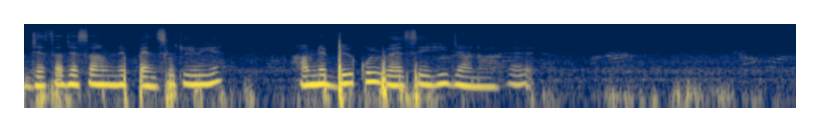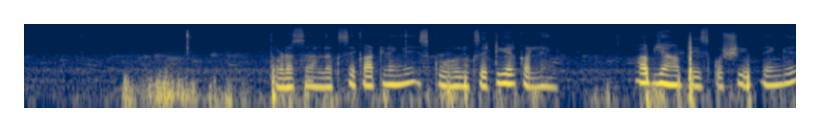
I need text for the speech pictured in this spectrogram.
जैसा जैसा हमने पेंसिल की हुई है, हमने बिल्कुल वैसे ही जाना है। थोड़ा सा अलग से काट लेंगे, इसको अलग से टीयर कर लेंगे। अब यहाँ पे इसको शेप देंगे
